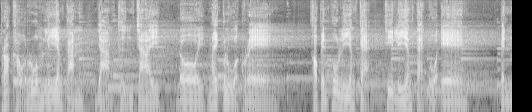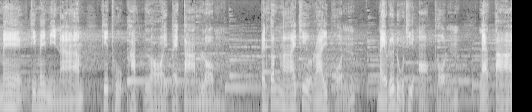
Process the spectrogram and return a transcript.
เพราะเขาร่วมเลี้ยงกันอย่างถึงใจ โดยไม่กลัวเกรง เขาเป็นผู้เลี้ยงแกะที่เลี้ยงแต่ตัวเอง เป็นเมฆที่ไม่มีน้ำที่ถูกพัดลอยไปตามลม เป็นต้นไม้ที่ไร้ผล ในฤดูที่ออกผล และตาย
